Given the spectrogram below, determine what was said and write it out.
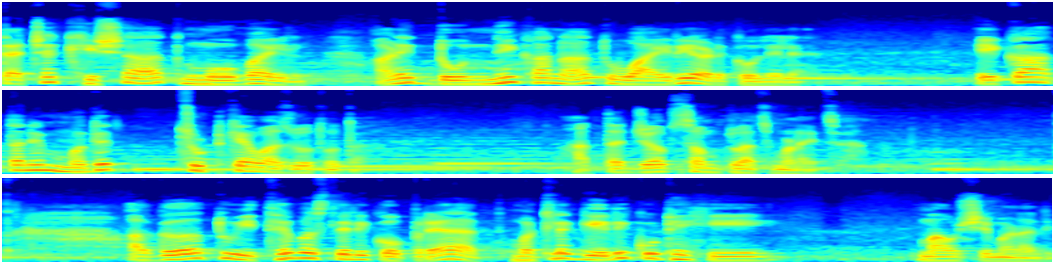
त्याच्या खिशात मोबाईल आणि दोन्ही कानात वायरी अडकवलेल्या. एका हाताने मध्ये चुटक्या वाजवत होता. आता जप संपलाच म्हणायचा. अगं तू इथे बसलेली कोपऱ्यात म्हटलं गेली कुठे ही मावशी म्हणाली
